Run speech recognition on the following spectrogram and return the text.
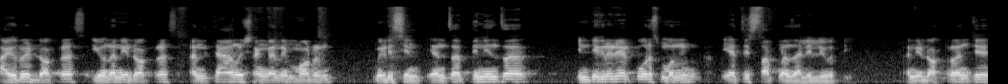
आयुर्वेद डॉक्टर्स युनानी डॉक्टर्स आणि त्या अनुषंगाने मॉडर्न मेडिसिन यांचा तिन्हींचा इंटिग्रेटेड कोर्स म्हणून याची स्थापना झालेली होती. आणि डॉक्टरांचे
